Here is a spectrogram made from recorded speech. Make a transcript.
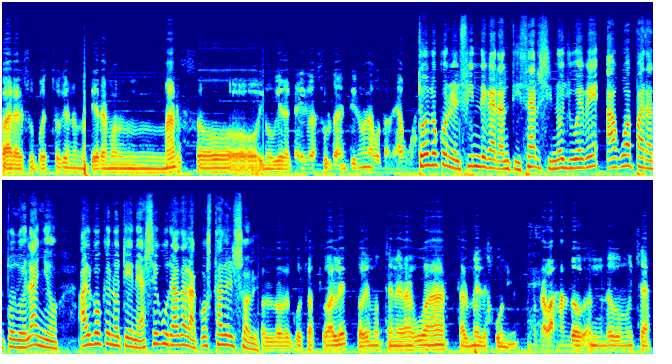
para el supuesto que nos metiéramos en marzo y no hubiera caído absolutamente ni una gota de agua. Todo con el fin de garantizar, si no llueve, agua para todo el año, algo que no tiene asegurada la Costa del Sol. Con los recursos actuales podemos tener agua hasta el mes de junio, trabajando con mucha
